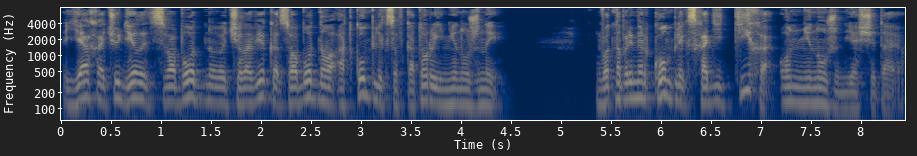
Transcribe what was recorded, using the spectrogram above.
я хочу делать свободного человека, свободного от комплексов, которые не нужны. Вот, например, комплекс ходить тихо, он не нужен, я считаю.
